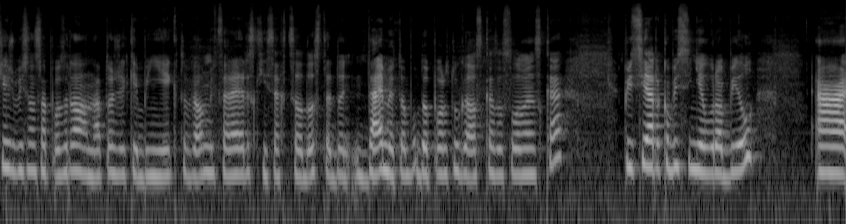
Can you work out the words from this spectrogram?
tiež by som sa pozrela na to, že keby niekto veľmi frajersky sa chcel dostať, do, dajme tomu do Portugalska zo Slovenska, PCR by si neurobil, a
